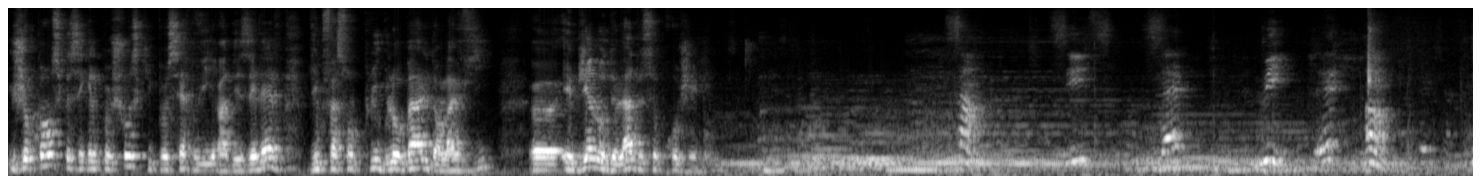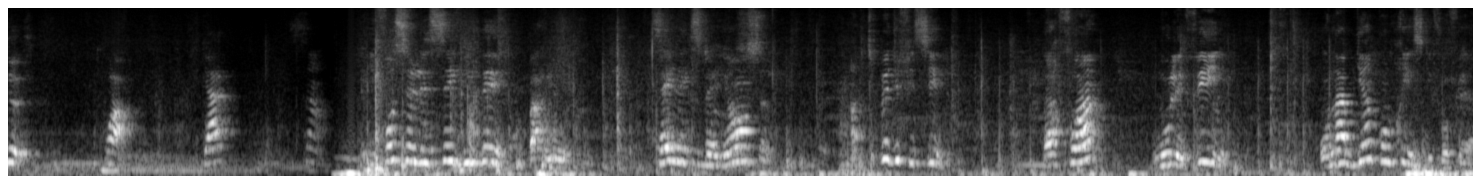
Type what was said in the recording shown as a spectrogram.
Je pense que c'est quelque chose qui peut servir à des élèves d'une façon plus globale dans la vie euh, et bien au-delà de ce projet. 5, 6, 7, 8 et 1, 2, 3, 4, 5. Il faut se laisser guider par l'autre. C'est une expérience un petit peu difficile. Parfois, nous les filles, on a bien compris ce qu'il faut faire.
